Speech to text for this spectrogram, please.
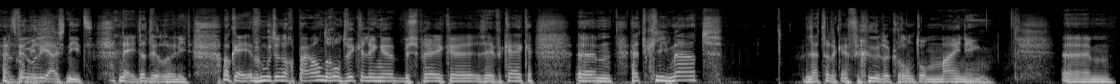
dat wilden we juist niet. Nee, dat wilden we niet. Oké, we moeten nog een paar andere ontwikkelingen bespreken. Eens even kijken. Um, het klimaat letterlijk en figuurlijk rondom mining. Um,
